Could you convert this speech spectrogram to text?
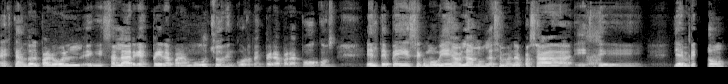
estando el parol en esa larga espera para muchos, en corta espera para pocos. El TPS, como bien hablamos la semana pasada, este, ya empezó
